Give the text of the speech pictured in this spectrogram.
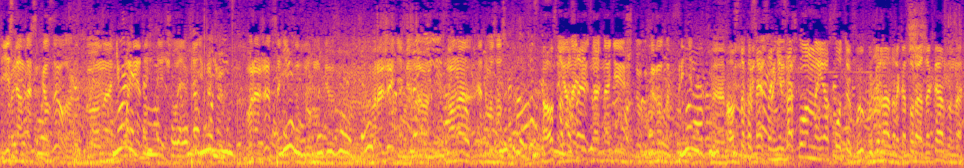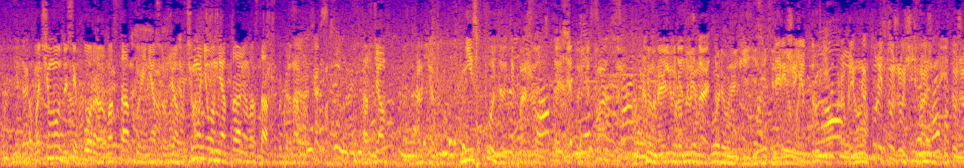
если она так сказала, то она непорядочный человек. Я не хочу выражаться нецензурными выражениями, но, но она этого заслуживает. А что Я касается... надеюсь, что губернатор принят. Э, а что касается незаконных незаконной охоты губернатора, которая доказана. Почему до сих пор в отставку и не осужден? Почему он не отправлен в отставку губернатора? Как Артем. Артем, не используйте, пожалуйста, эту ситуацию, в которой люди нуждаются для решения других проблем, которые тоже очень важны. И тоже...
